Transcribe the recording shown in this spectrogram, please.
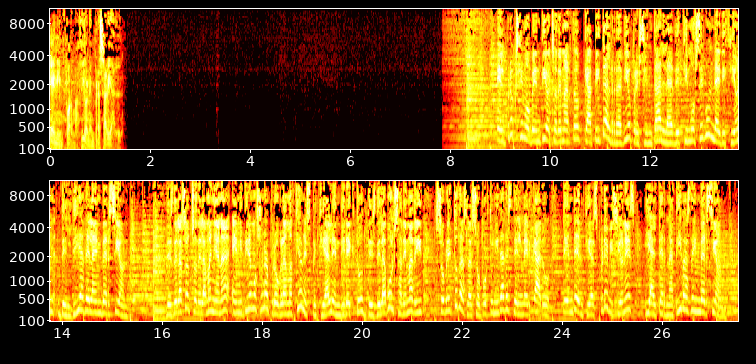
en información empresarial. El próximo 28 de marzo, Capital Radio presenta la decimosegunda edición del Día de la Inversión. Desde las 8 de la mañana emitiremos una programación especial en directo desde la Bolsa de Madrid sobre todas las oportunidades del mercado, tendencias, previsiones y alternativas de inversión.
